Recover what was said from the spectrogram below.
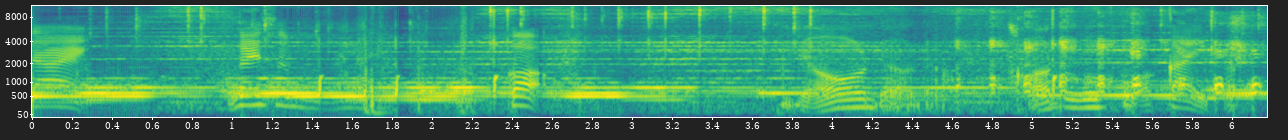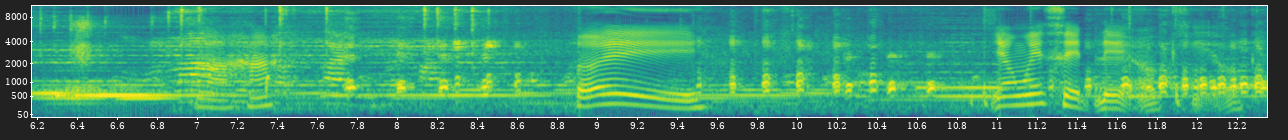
ได้ ได้เสมอเลยก็ เดี๋ยวเดี๋ยวเดี๋ยวขอดูหัวไก่ก่อนอ่าฮะ เฮ้ย ยังไม่เสร็จเลย โอเคโอเค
